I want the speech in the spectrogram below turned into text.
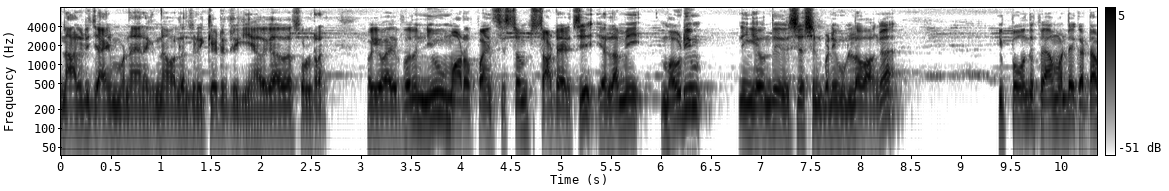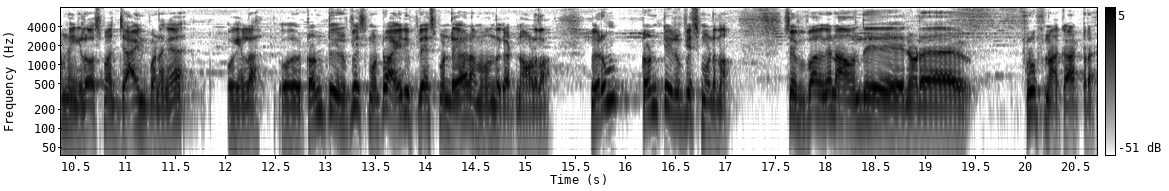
நான் ஆல்ரெடி ஜாயின் பண்ணேன். எனக்கு என்ன வரலன்னு சொல்லி கேட்டுட்ருக்கீங்க. அதுக்காக தான் சொல்கிறேன் ஓகேவா இப்போ வந்து new Maro point system start ஆயிடுச்சு. எல்லாமே மறுபடியும் நீங்கள் வந்து ரிஜிஸ்ட்ரேஷன் பண்ணி உள்ளே வாங்க. இப்போ வந்து பேமெண்ட்டே கட்டாமல் நீங்கள் இலவசமாக ஜாயின் பண்ணுங்கள் ஓகேங்களா? ஒரு டுவெண்ட்டி ருபீஸ் மட்டும் ஐடி பிளேஸ்மெண்ட்டுக்காக நம்ம வந்து கட்டணும். அவ்வளோதான் வெறும் டுவெண்ட்டி ருபீஸ் மட்டும்தான். ஸோ இப்போ பாருங்கள் நான் வந்து என்னோடய ப்ரூஃப் நான் காட்டுறேன்.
